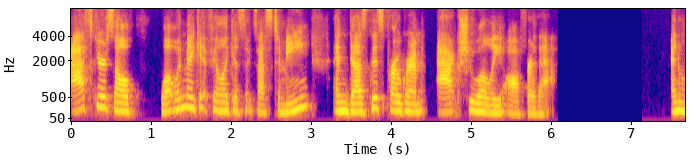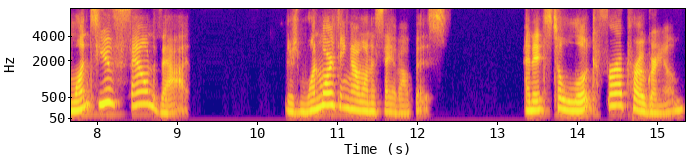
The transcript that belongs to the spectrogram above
Ask yourself, what would make it feel like a success to me? And does this program actually offer that? And once you've found that, there's one more thing I want to say about this. And it's to look for a program,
